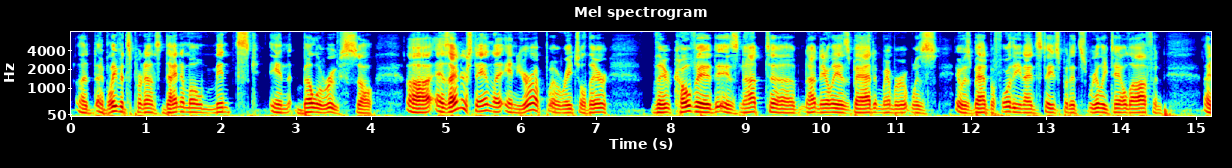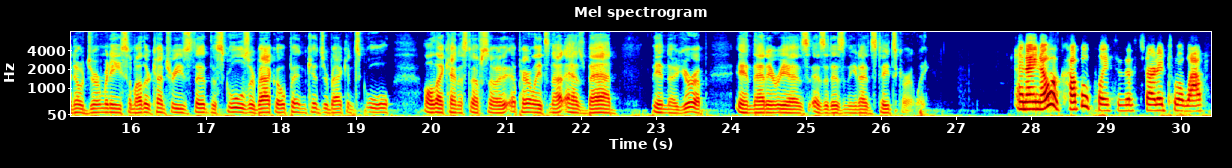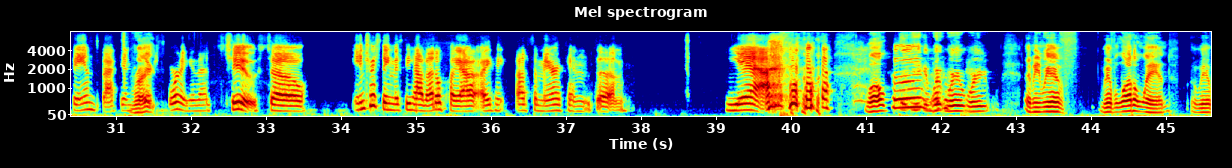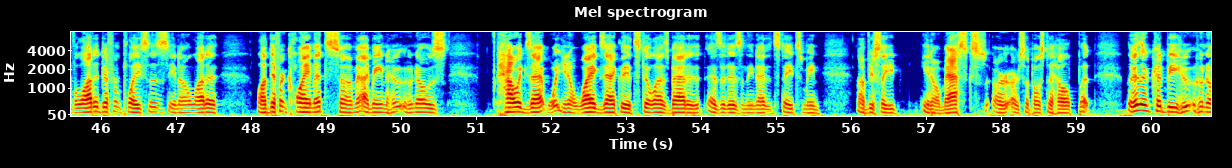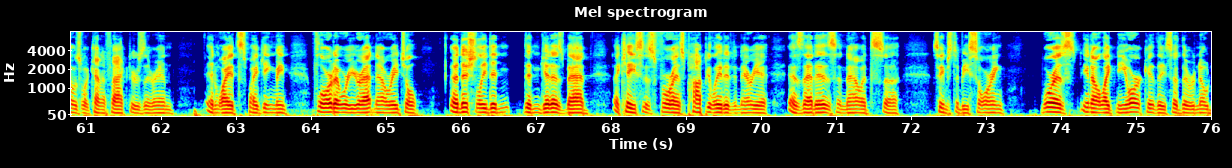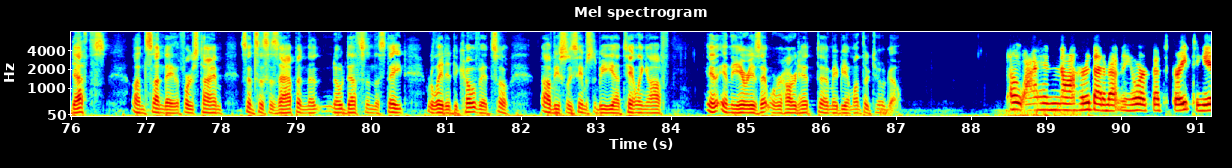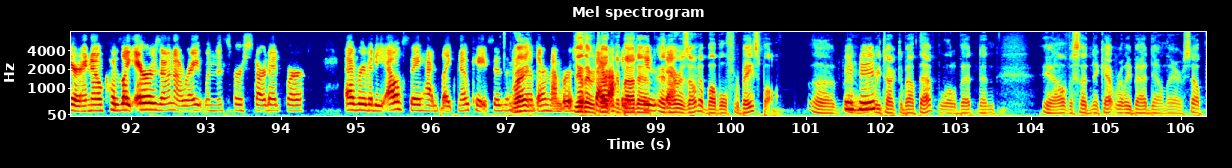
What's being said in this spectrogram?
uh, I believe it's pronounced Dynamo Minsk in Belarus. So, uh, as I understand, in Europe, uh, Rachel, their their COVID is not uh, not nearly as bad. Remember, it was it was bad before the United States, but it's really tailed off. And I know Germany, some other countries, the the schools are back open, kids are back in school, all that kind of stuff. So apparently, it's not as bad in uh, Europe in that area as as it is in the United States currently. And I know a couple places have started to allow fans back into Right. their sporting events too. So interesting to see how that'll play out. I think us Americans, um, yeah. Well, we're, we're, we're, I mean, we have we have a lot of land. We have a lot of different places. You know, a lot of a lot of different climates. Um, I mean, who, who knows how exact what you know why exactly it's still as bad as, as it is in the United States. I mean, obviously, you know, masks are, are supposed to help, but there, there could be who, who knows what kind of factors they're in and why it's spiking. I mean, Florida, where you're at now, Rachel, initially didn't didn't get as bad a cases for as populated an area as that is, and now it's uh, seems to be soaring. Whereas, you know, like New York, they said there were no deaths on Sunday, the first time since this has happened that no deaths in the state related to COVID. So obviously seems to be uh, tailing off in, in, the areas that were hard hit uh, maybe a month or two ago. Oh, I had not heard that about New York. That's great to hear. I know because like Arizona, right when this first started for everybody else, they had like no cases, and right. I know their numbers. Yeah, they were talking about a, too, an so. Arizona bubble for baseball. Uh, and mm-hmm. we talked about that a little bit, and then yeah, all of a sudden it got really bad down there. So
